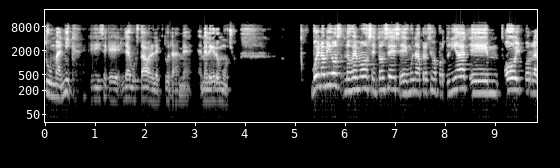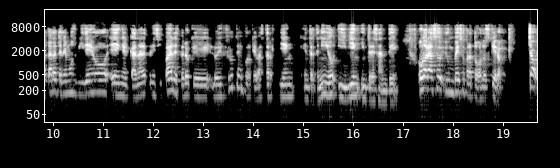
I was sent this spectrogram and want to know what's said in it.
Tumanik, que dice que le ha gustado la lectura, me, alegro mucho. Bueno amigos, nos vemos entonces en una próxima oportunidad. Eh, hoy por la tarde tenemos video en el canal principal, espero que lo disfruten porque va a estar bien entretenido y bien interesante. Un abrazo y un beso para todos, los quiero. Chao.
